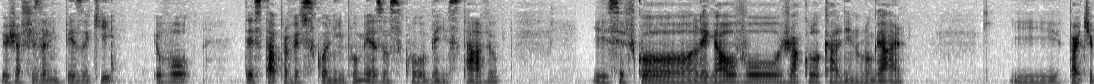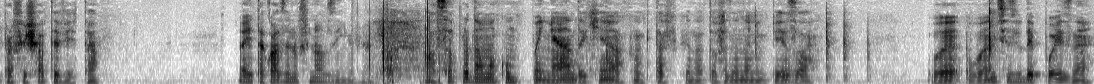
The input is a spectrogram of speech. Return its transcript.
Eu já fiz a limpeza aqui. Eu vou testar pra ver se ficou limpo mesmo, se ficou bem estável. E se ficou legal, eu vou já colocar ali no lugar e partir para fechar a TV, tá? Aí, tá quase no finalzinho já. Ó, só pra dar uma acompanhada aqui, ó, como que tá ficando. Eu tô fazendo a limpeza, ó. O, o antes e o depois, né?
